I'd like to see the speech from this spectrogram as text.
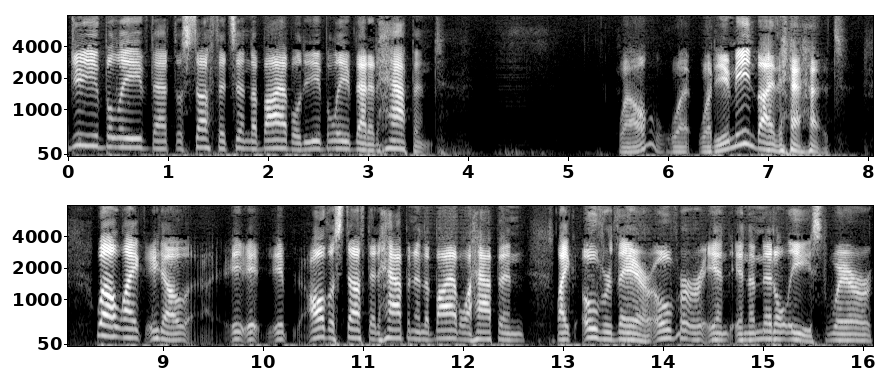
do you believe that the stuff that's in the Bible, do you believe that it happened? Well, what what do you mean by that? Well, like, you know, it, it, it, all the stuff that happened in the Bible happened like over there, over in, in the Middle East, where,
